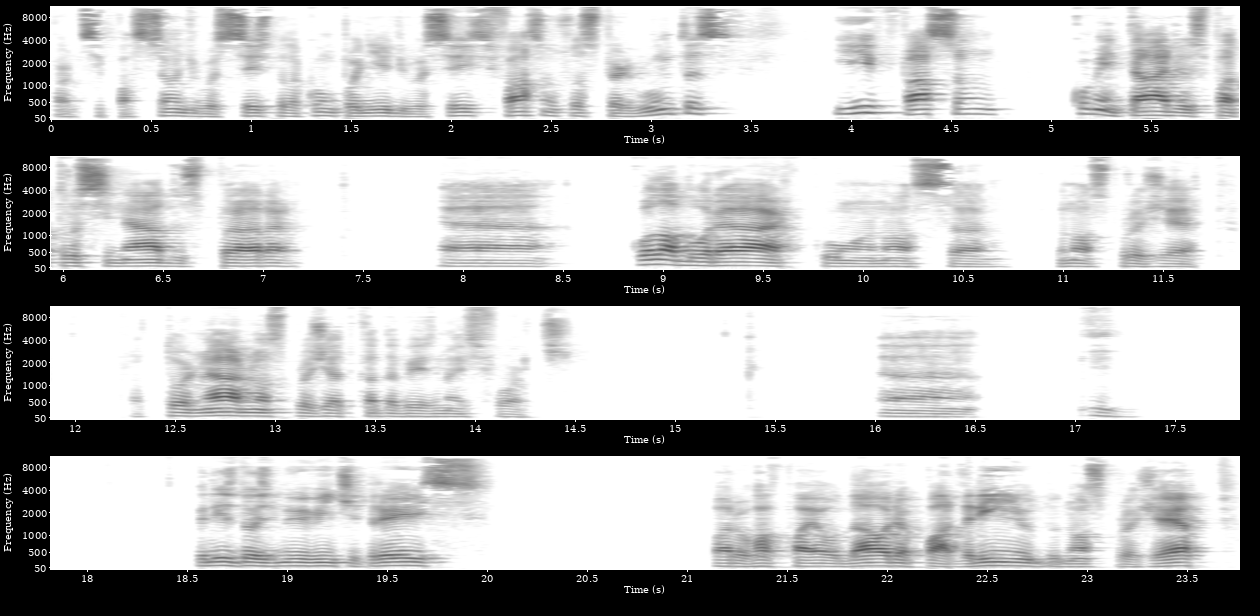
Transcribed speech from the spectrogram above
participação de vocês, pela companhia de vocês. Façam suas perguntas e façam comentários patrocinados para uh, colaborar com, a nossa, com o nosso projeto, para tornar o nosso projeto cada vez mais forte. Uh, feliz 2023 para o Rafael Daura, padrinho do nosso projeto.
